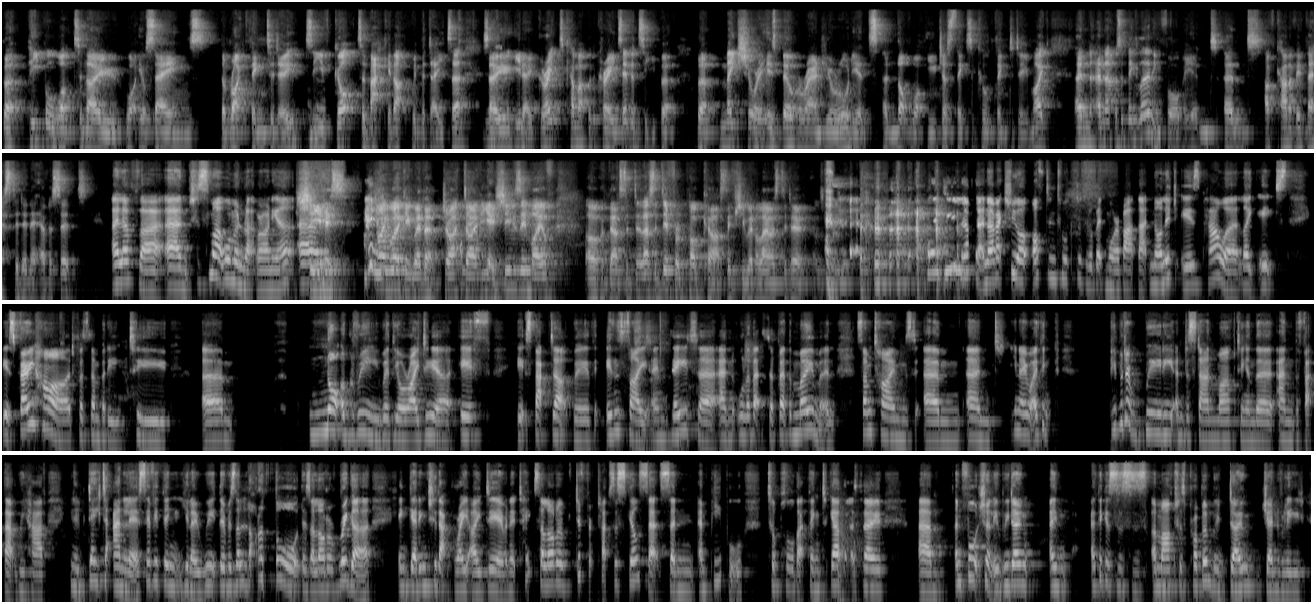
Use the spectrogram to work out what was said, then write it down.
But people want to know what you're saying's the right thing to do. So mm-hmm. you've got to back it up with the data. So you know, great to come up with creativity, but but make sure it is built around your audience and not what you just think is a cool thing to do, Mike. And and that was a big learning for me, and and I've kind of invested in it ever since. I love that. Um, she's a smart woman, Rania. Um, she is. Try working with her. Try, try, yeah, she was in my. Oh, that's a, that's a different podcast if she would allow us to do it. I do love that, and I've actually often talked a little bit more about that. Knowledge is power. Like it's it's very hard for somebody to um, not agree with your idea if it's backed up with insight and data and all of that stuff. At the moment sometimes um, and you know i think people don't really understand marketing and the and the fact that we have you know data analysts everything you know we there is a lot of thought there's a lot of rigor in getting to that great idea and it takes a lot of different types of skill sets and and people to pull that thing together. So um, unfortunately we don't I think this is a marketer's problem. We don't generally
